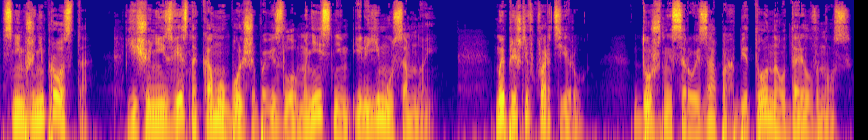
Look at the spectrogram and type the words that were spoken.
С ним же непросто. Еще неизвестно, кому больше повезло, мне с ним или ему со мной. Мы пришли в квартиру. Душный сырой запах бетона ударил в нос.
